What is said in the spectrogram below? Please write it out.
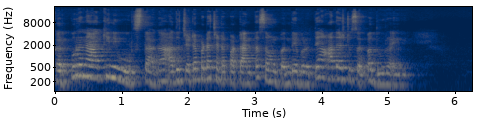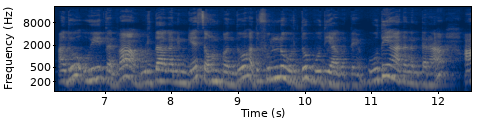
ಕರ್ಪೂರನ ಹಾಕಿ ನೀವು ಉರಿಸಿದಾಗ ಅದು ಚಟಪಟ ಚಟಪಟ ಅಂತ ಸೌಂಡ್ ಬಂದೇ ಬರುತ್ತೆ. ಆದಷ್ಟು ಸ್ವಲ್ಪ ದೂರ ಇರಿ. ಅದು ಉಯಿತಲ್ವಾ ಹುರಿದಾಗ ನಿಮಗೆ ಸೌಂಡ್ ಬಂದು ಅದು ಫುಲ್ಲು ಹುರಿದು ಬೂದಿ ಆಗುತ್ತೆ. ಬೂದಿ ಆದ ನಂತರ ಆ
